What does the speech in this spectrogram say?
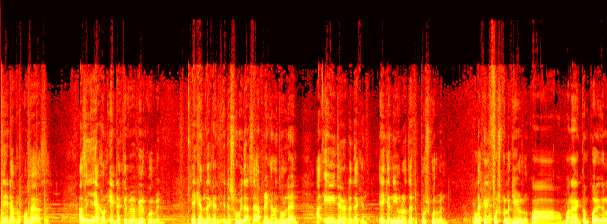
যে এটা আপনার কোথায় আছে। আচ্ছা এখন এটা কীভাবে বের করবেন? এখানে দেখেন এটা সুবিধা আছে। আপনি এখানে ধরলেন আর এই জায়গাটা দেখেন এইখানে ইউলোতে একটা পুশ করবেন। দেখেন পুশ করলে কি হলো? মানে একদম পড়ে গেল।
